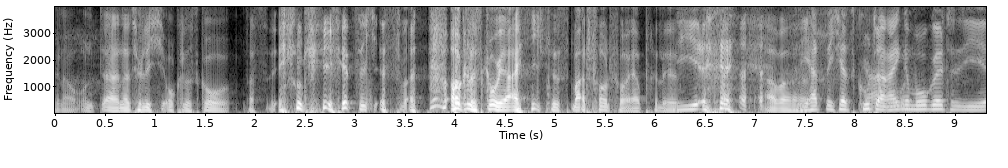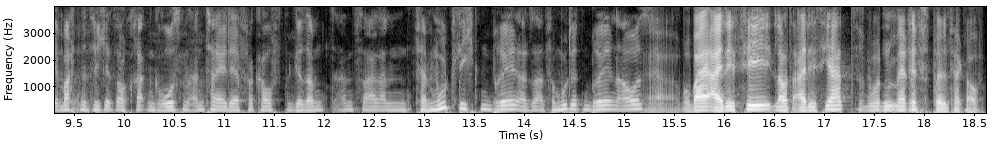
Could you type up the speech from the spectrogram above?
genau. Und äh, natürlich Oculus Go, was irgendwie witzig ist, weil Oculus Go ja eigentlich eine Smartphone-VR-Brille ist. Die, aber die hat sich jetzt gut Ja, da reingemogelt. Die macht natürlich jetzt auch gerade einen großen Anteil der verkauften Gesamtanzahl an vermutlichen Brillen, also an vermuteten Brillen aus. Ja, ja, wobei IDC, laut IDC hat, wurden mehr Rift-Brillen verkauft.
